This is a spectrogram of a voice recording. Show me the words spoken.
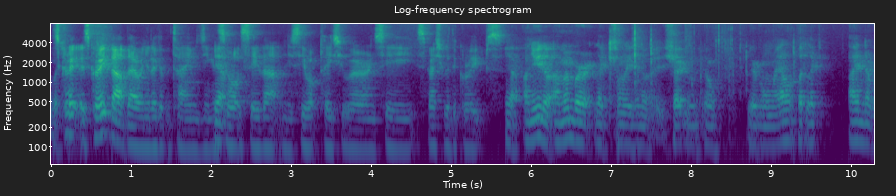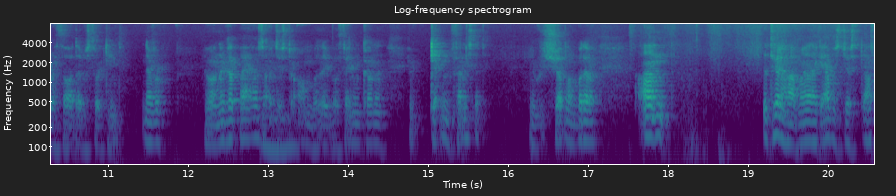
It's great. It's great that there when you look at the times, you can Yeah. sort of see that, and you see what place you were, and see, especially with the groups. Yeah, I knew that. I remember like somebody you know, shouting, you know, you're going well, but like I never thought I was thirteenth. Never. You know, when I got by, I was, I was just unbelievable feeling, kind of getting finished it. You was shuttling, but uh, and the two and a half mile, like I was just that's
